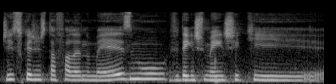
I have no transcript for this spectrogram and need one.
disso que a gente está falando mesmo. Evidentemente que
